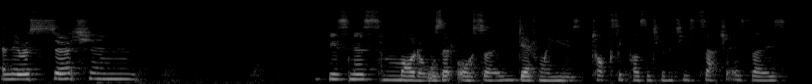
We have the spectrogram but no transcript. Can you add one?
And there are certain business models that also definitely use toxic positivity such as those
